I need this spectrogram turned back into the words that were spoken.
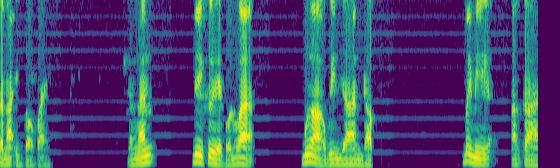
ตนะอีกต่อไป ดังนั้นนี่คือเหตุผลว่า เมื่อวิญญาณดับ ไม่มีอาการ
